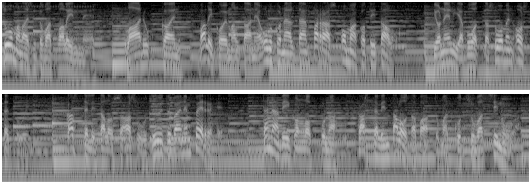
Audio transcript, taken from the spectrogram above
Suomalaiset ovat valinneet laadukkain, valikoimaltaan ja ulkonäöltään paras omakotitalo. Jo neljä vuotta Suomen ostetuin. Kastelitalossa asuu tyytyväinen perhe. Tänä viikonloppuna Kastelin talotapahtumat kutsuvat sinua.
